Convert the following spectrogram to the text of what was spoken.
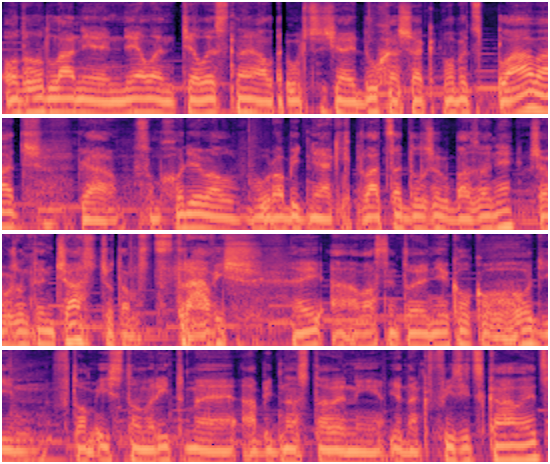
odhodlanie nielen telesné, ale určite aj ducha, však vôbec plávať, ja som chodeval urobiť nejakých 20 dlžok v bazéne, že už len ten čas, čo tam stráviš, hej, a vlastne to je niekoľko hodín v tom istom tom rytme a byť nastavený jednak fyzická vec.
